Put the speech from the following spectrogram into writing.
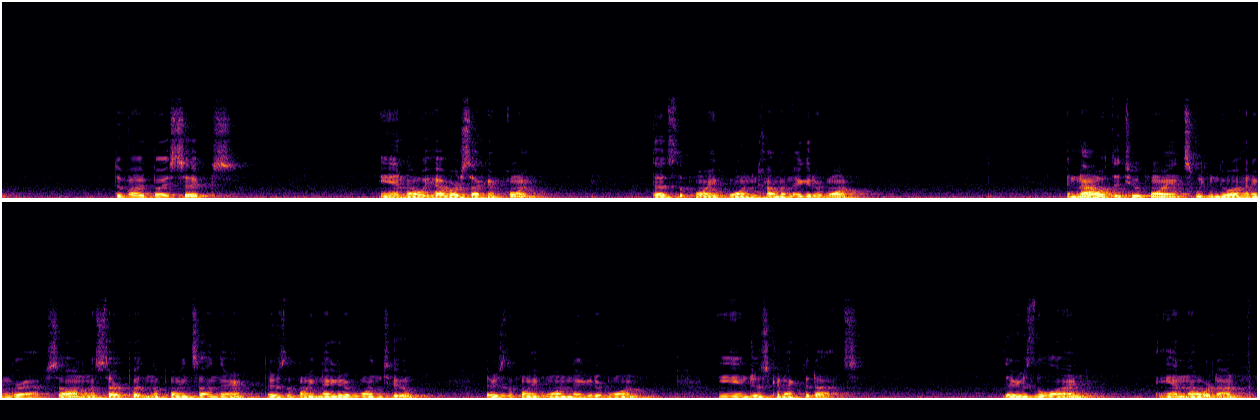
Divide by 6. And now we have our second point. That's the point 1 comma negative 1. And now with the two points, we can go ahead and graph. So I'm going to start putting the points on there. There's the point negative 1, 2. There's the point 1, negative 1. And just connect the dots. There's the line. And now we're done.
